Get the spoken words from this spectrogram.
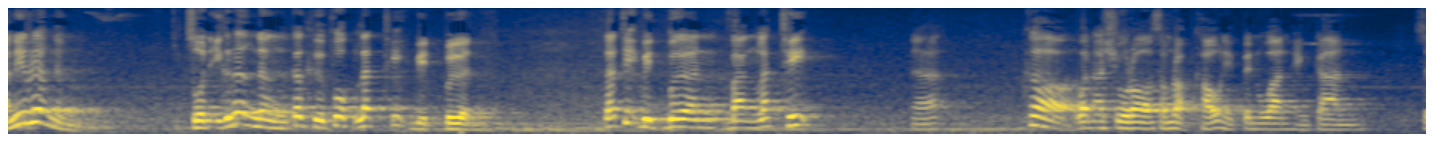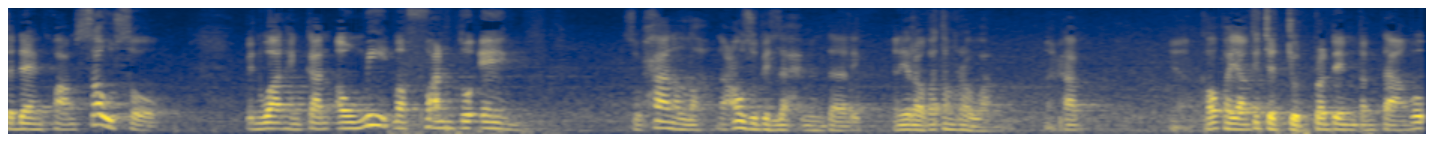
อันนี้เรื่องหนึ่ง ส่วนอีกเรื่องหนึ่งก็คือพวกลัทธิบิดเบือน ลัทธิบิดเบือนบางลัทธินะก็วันอาชูรอสำหรับเขาเนี่ยเป็นวันแห่งการแสดงความเศร้าโศก เป็นวันแห่งการเอามีดมาฟันตัวเองسبحان الله نعوذ بالله من ذلك อันนี้เราก็ต้องระวังนะครับเขาพยายามที่จะจุดประเด็นต่างๆ เพราะ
